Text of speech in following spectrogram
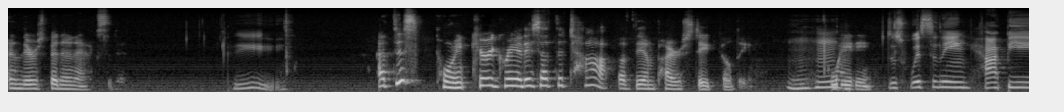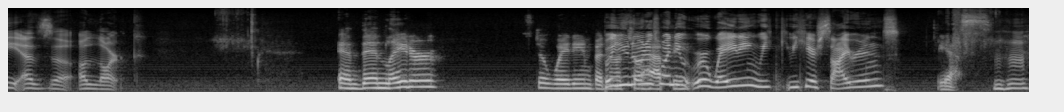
and there's been an accident. Ew. At this point, Cary Grant is at the top of the Empire State Building, Mhm. waiting. just whistling, happy as a, a lark. And then later, Still waiting, but But you so notice when you, we're waiting, we we hear sirens. yes, Mm-hmm.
